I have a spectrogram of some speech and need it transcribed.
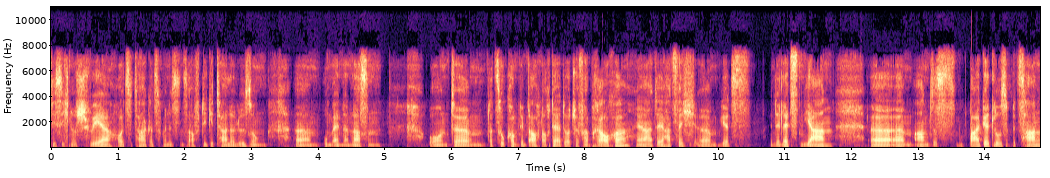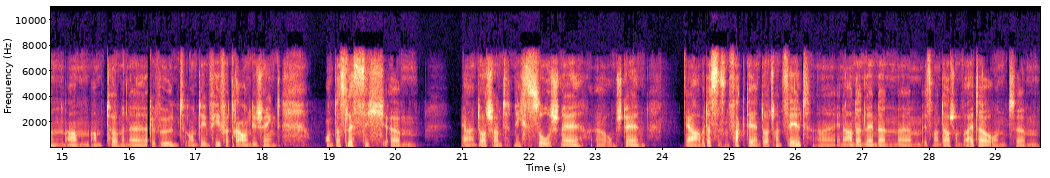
die sich nur schwer heutzutage zumindest auf digitale Lösungen ähm, umändern lassen. Und ähm, dazu kommt eben auch noch der deutsche Verbraucher, ja, der hat sich ähm, jetzt in den letzten Jahren äh, ähm, an das bargeldlose Bezahlen am, am, Terminal gewöhnt und dem viel Vertrauen geschenkt. Und das lässt sich ähm, ja in Deutschland nicht so schnell äh, umstellen. Ja, aber das ist ein Fakt, der in Deutschland zählt. Äh, in anderen Ländern ähm, ist man da schon weiter und ähm,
